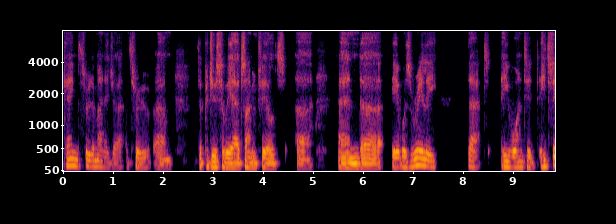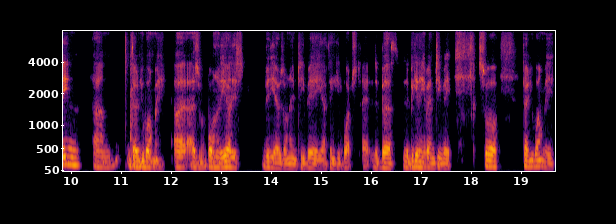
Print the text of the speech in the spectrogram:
came through the manager and through um, the producer we had, Simon Fields, uh, and uh, it was really that he wanted. He'd seen um, "Don't You Want Me" uh, as one of the earliest videos on MTV. I think he'd watched the birth, the beginning of MTV. Saw "Don't You Want Me,"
